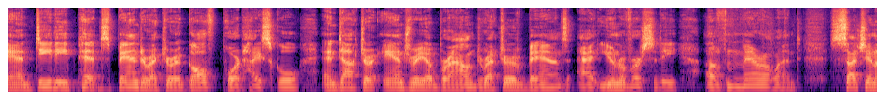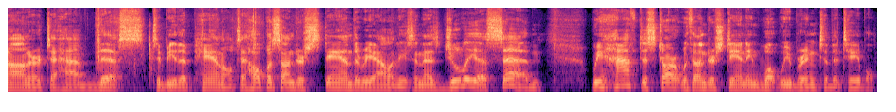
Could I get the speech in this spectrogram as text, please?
and Dee Dee Pitts, Band Director at Gulfport High School, and Dr. Andrea Brown, Director of Bands at University of Maryland. Such an honor to have this to be the panel to help us understand the realities. And as Julia said, we have to start with understanding what we bring to the table.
